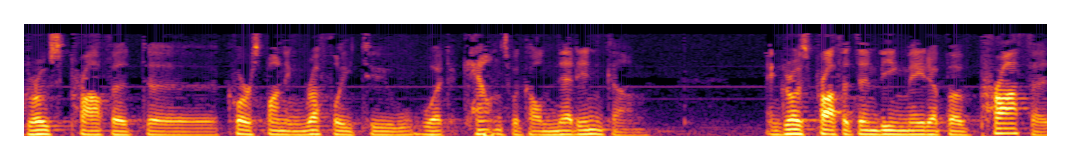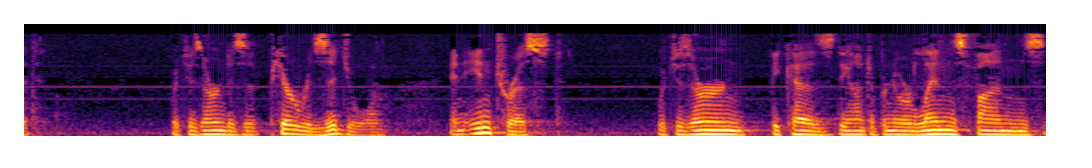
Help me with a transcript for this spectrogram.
gross profit uh, corresponding roughly to what accountants would call net income. And gross profit then being made up of profit, which is earned as a pure residual, and interest, which is earned because the entrepreneur lends funds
